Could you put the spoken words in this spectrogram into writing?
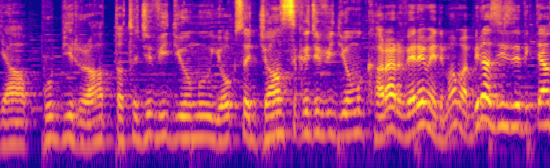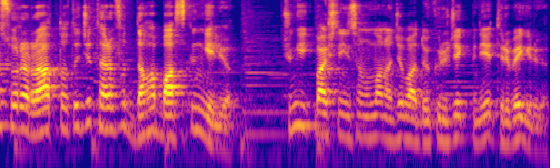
Ya bu bir rahatlatıcı video mu yoksa can sıkıcı video mu karar veremedim ama biraz izledikten sonra rahatlatıcı tarafı daha baskın geliyor. Çünkü ilk başta insan ulan acaba dökülecek mi diye tribe giriyor.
